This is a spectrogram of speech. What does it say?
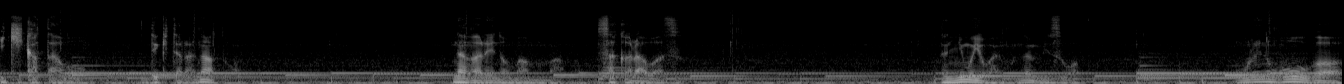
生き方をできたらなと。流れのまんま逆らわず。何にも弱いもんね水は。俺の方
